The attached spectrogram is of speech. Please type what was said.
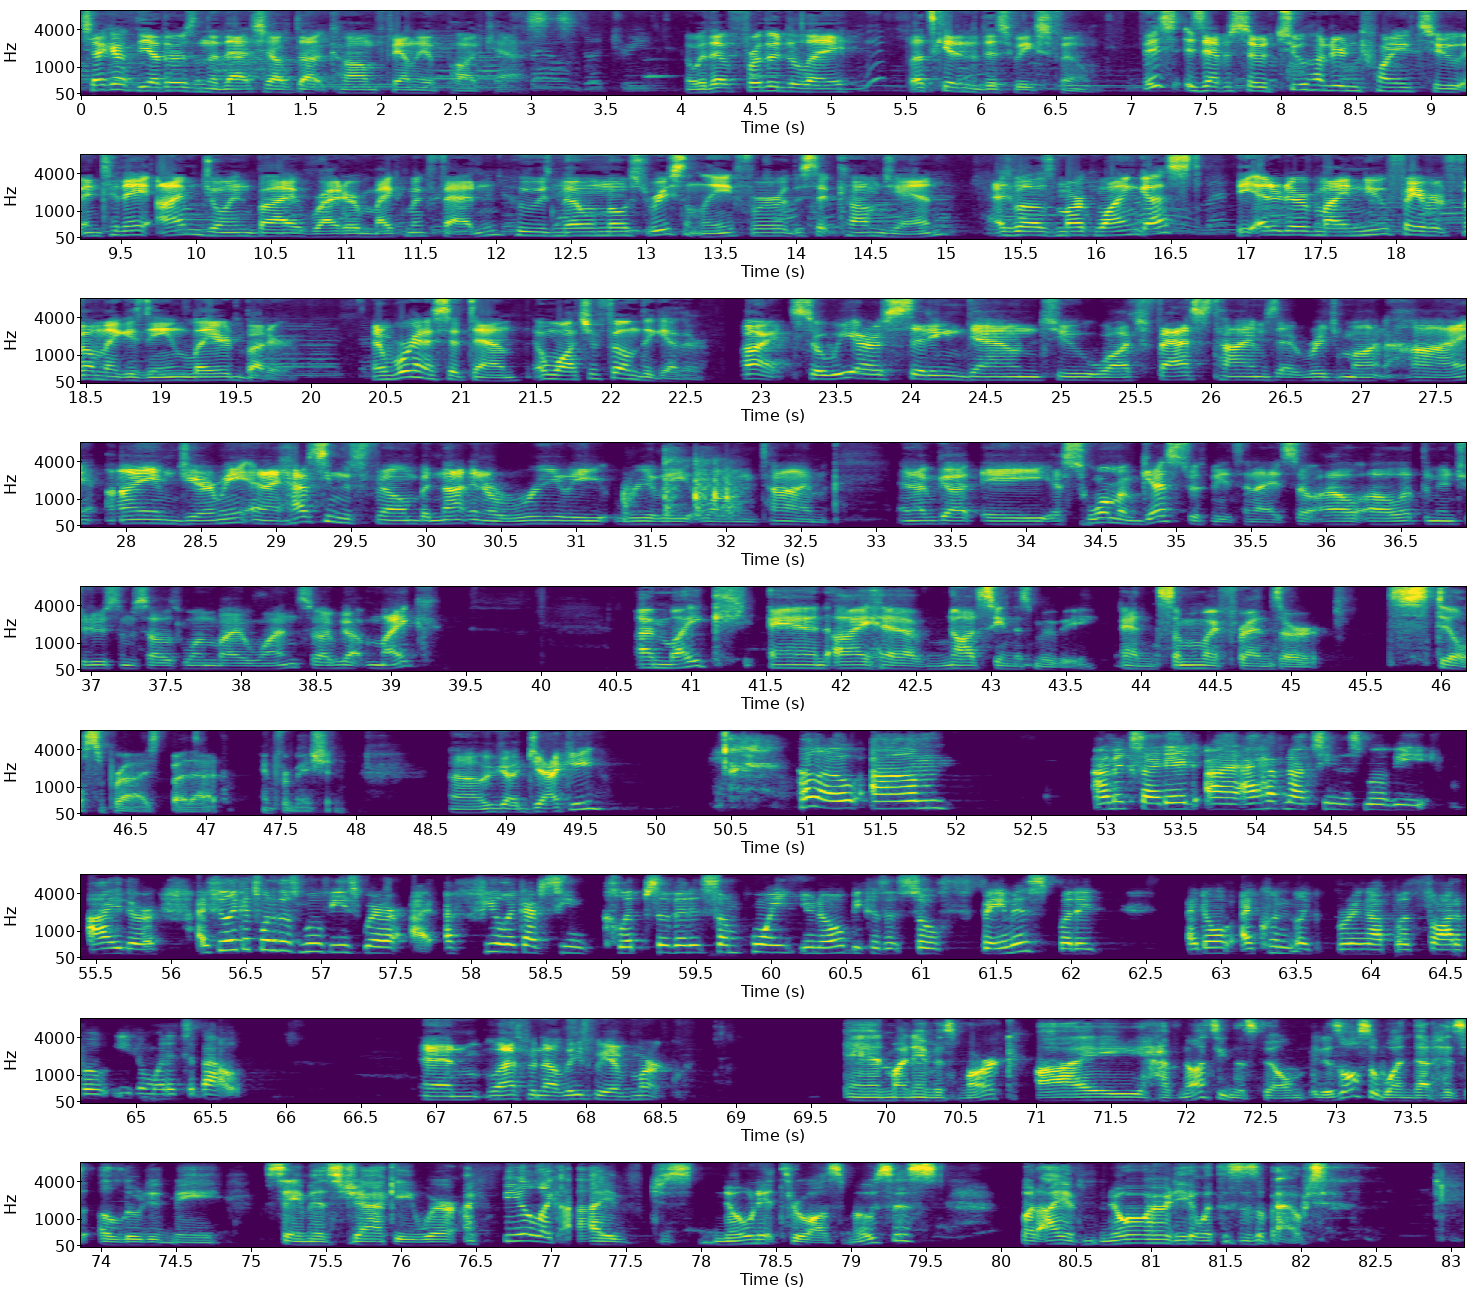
check out the others on the thatshelf.com family of podcasts. And without further delay, let's get into this week's film. This is episode 222, and today I'm joined by writer Mike McFadden, who is known most recently for the sitcom Jan, as well as Mark Weingust, the editor of my new favorite film magazine, Layered Butter. And we're going to sit down and watch a film together. All right, so we are sitting down to watch Fast Times at Ridgemont High. I am Jeremy, and I have seen this film, but not in a really, really long time and I've got a, a, swarm of guests with me tonight. So I'll I'll let them introduce themselves one by one. So I've got Mike. I'm Mike, and I have not seen this movie, and some of my friends are still surprised by that information. Uh, we've got Jackie. Hello. Um, I'm excited. I, I, have not seen this movie either. I feel like it's one of those movies where I, I feel like I've seen clips of it at some point, you know, because it's so famous, but it I don't I couldn't like bring up a thought about even what it's about. And last but not least, we have Mark. And my name is Mark. I have not seen this film. It is also one that has eluded me, same as Jackie, where I feel like I've just known it through osmosis, but I have no idea what this is about.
